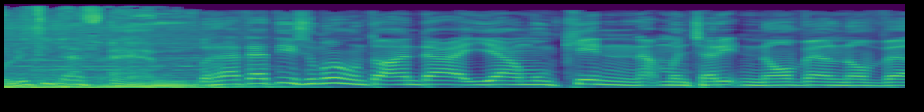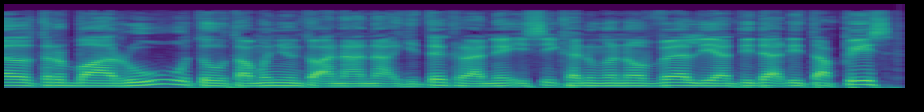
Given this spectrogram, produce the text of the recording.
Bulletin FM. Berhati-hati semua untuk anda yang mungkin nak mencari novel-novel terbaru terutamanya untuk anak-anak kita kerana isi kandungan novel yang tidak ditapis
